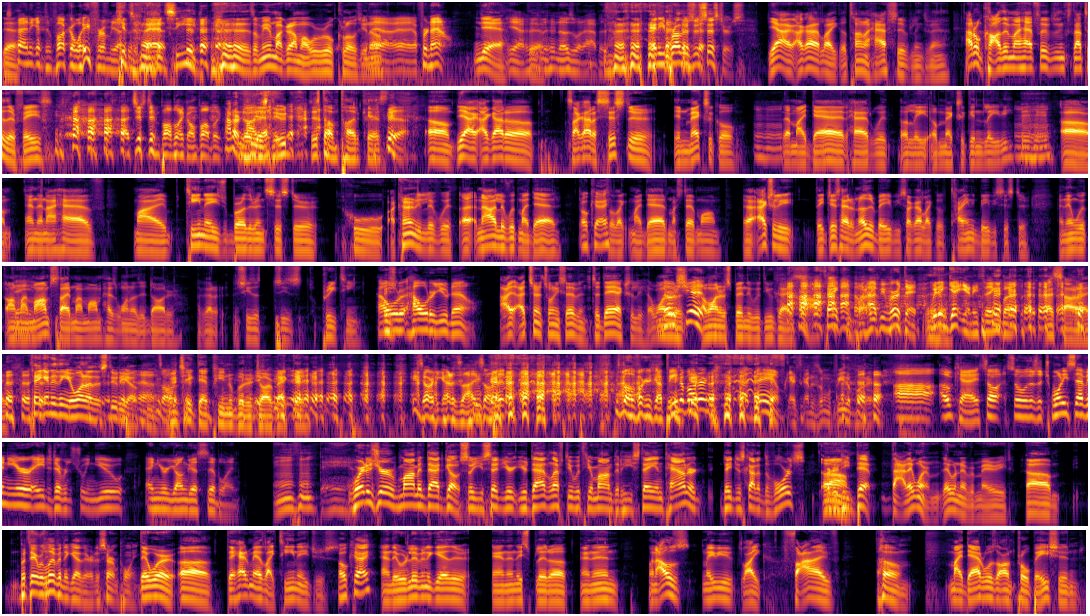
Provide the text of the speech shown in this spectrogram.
Yeah. Trying to get the fuck away from you. Kid's a bad seed. so me and my grandma we're real close, you know. Yeah, yeah, yeah. For now. Yeah. Yeah, who, who knows what happens. Any brothers or sisters? Yeah, I- I got like a ton of half siblings, man. I don't call them my half siblings, not to their face, Just in public, on public. I don't know this dude. just on podcast. Yeah. Um, yeah, I, I got a so I got a sister in Mexico Mhm. that my dad had with a late a Mexican lady. Mhm. Um, and then I have my teenage brother and sister who I currently live with. Uh, now I live with my dad. Okay. So like my dad, my stepmom. Uh, actually, they just had another baby, so I got like a tiny baby sister. And then with on my mom's side, my mom has one other daughter. I got her. She's a she's a preteen. How old? How old are you now? I, I turned 27 today. Actually, I wanted No to, shit. I wanted to spend it with you guys. Oh, thank you, buddy. happy birthday. We didn't get you anything, but That's all right. Take anything you want out of the studio. Yeah, that's all. take that peanut butter jar back there. He's already got his eyes on it. this motherfucker's got peanut butter. God damn. This guy's got his own peanut butter. Uh, okay. So so there's a 27 year age difference between you and your youngest sibling. Mm-hmm. Damn. Where does your mom and dad go? So you said your your dad left you with your mom. Did he stay in town, or they just got a divorce, or did he Um, dip? Nah, they weren't. They were never married. Um, But they were living together at a certain point. they were. Uh, they had me as like teenagers, Okay. and they were living together, and then they split up. And then when I was maybe like five, um, my dad was on probation,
